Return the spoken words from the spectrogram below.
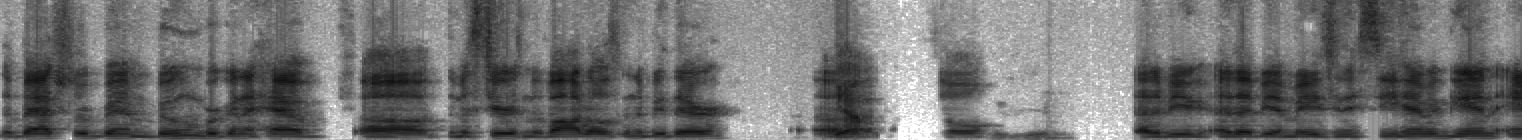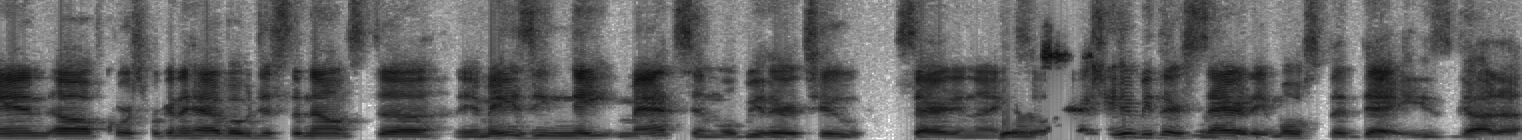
the Bachelor Ben Boone, we're going to have uh, the Mysterious Movado is going to be there. Uh, Yep. So that'd be that'd be amazing to see him again. And uh, of course, we're going to have uh, just announced uh, the amazing Nate Matson will be there too Saturday night. So actually, he'll be there Saturday most of the day. He's got a,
